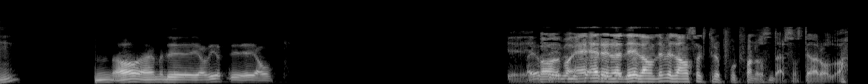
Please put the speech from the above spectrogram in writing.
Mm. Mm, ja, nej men det, jag vet det, ja. jag Vad, säger vad, väl är det, det, är, land- det är väl landslagstrupp fortfarande och sånt där som spelar roll va?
